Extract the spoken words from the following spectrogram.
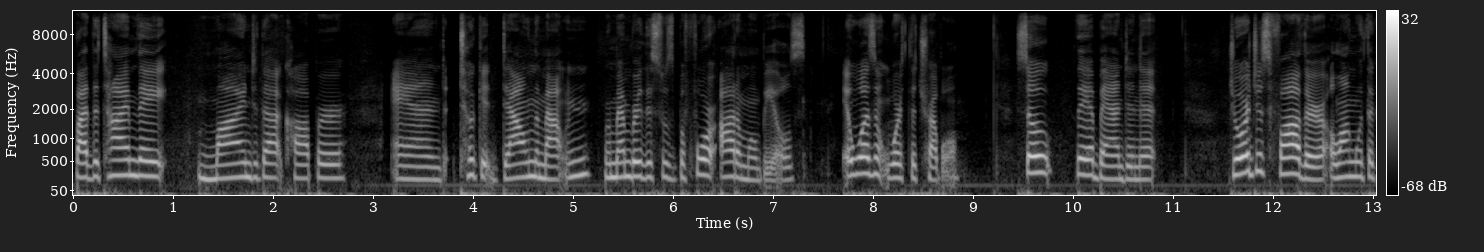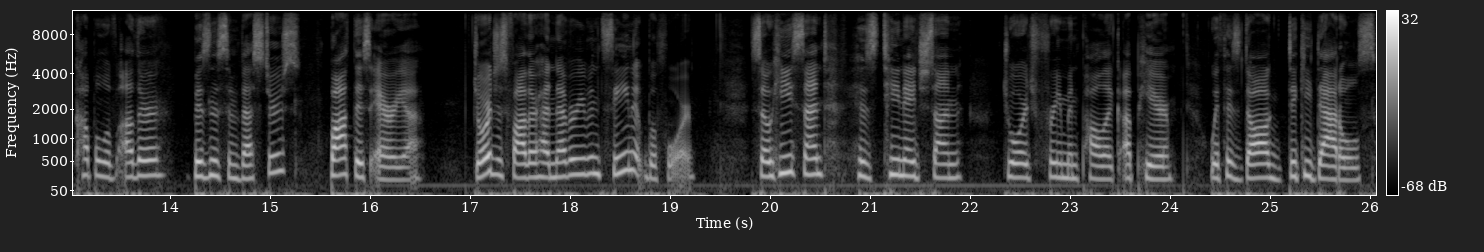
by the time they mined that copper and took it down the mountain, remember this was before automobiles, it wasn't worth the trouble. So they abandoned it. George's father, along with a couple of other business investors, bought this area. George's father had never even seen it before. So he sent his teenage son, George Freeman Pollock, up here with his dog, Dickie Daddles,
